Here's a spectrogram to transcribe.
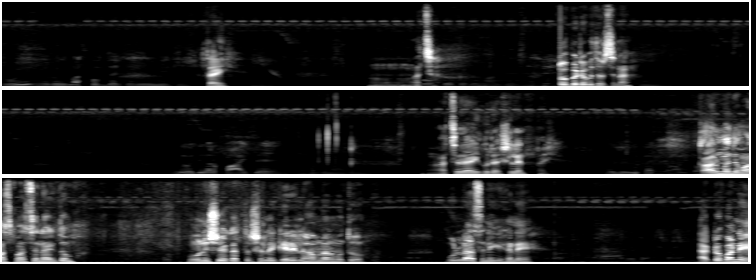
রুই রুই মাছ খুব ধরছে রুই তাই? আচ্ছা। টোপে টোপে ধরছে না? পাইছে আচ্ছা যাই ঘুরে আসলেন ভাই। কার মধ্যে মাছ মারছে না একদম? উনিশশো একাত্তর সালে গেরিলা হামলার মতো। বুল্লা আছে নাকি এখানে? একটা পানি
